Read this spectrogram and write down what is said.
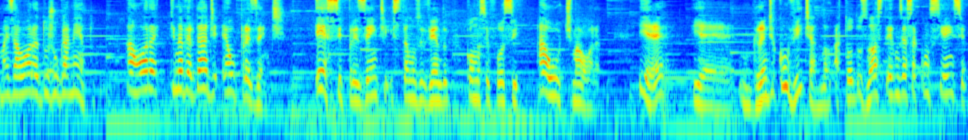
mas a hora do julgamento. A hora que, na verdade, é o presente. Esse presente estamos vivendo como se fosse a última hora. E é, e é um grande convite a, a todos nós termos essa consciência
